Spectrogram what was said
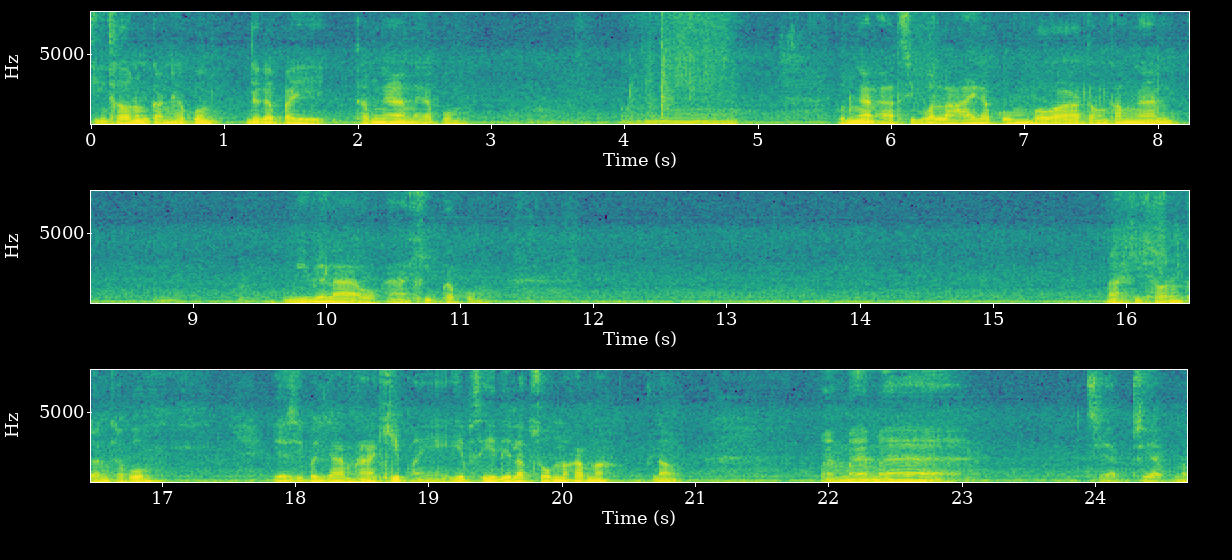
กิน ข้าวน้ำกันครับผมเดี๋ยวก็ไปทำงานนะครับผมผลงานอาจสิบวหลายครับผมเพราะว่าต้องทำงาน มีเวลาออกหาคลิปครับผมมาขี่เขาน้ำกันครับผม เดี๋ยวสิพยายามหาคลิปให้เอฟซีได้รับชมนะครับเนาะพี่น้องมามามาเสียบเสียบน้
